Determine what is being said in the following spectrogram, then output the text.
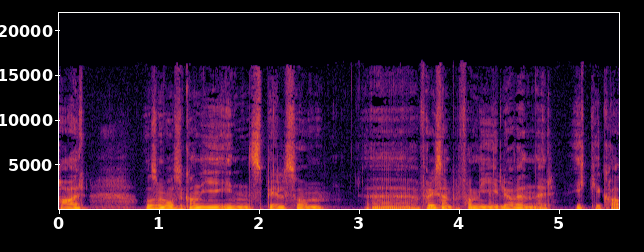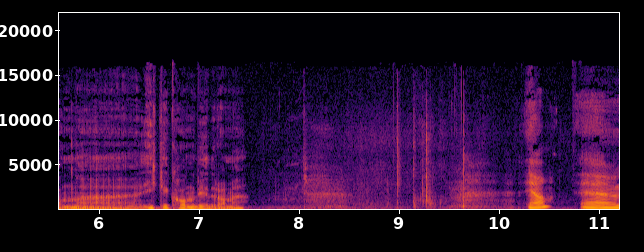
har. Og som også kan gi innspill som f.eks. familie og venner ikke kan, ikke kan bidra med. Ja. Eh,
